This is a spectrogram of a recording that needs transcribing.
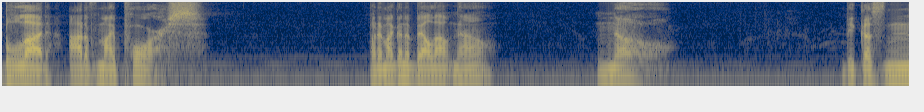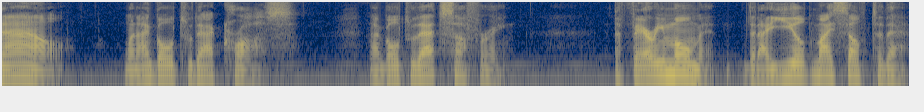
blood out of my pores. But am I going to bail out now? No. Because now, when I go to that cross, I go through that suffering, the very moment that I yield myself to that,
